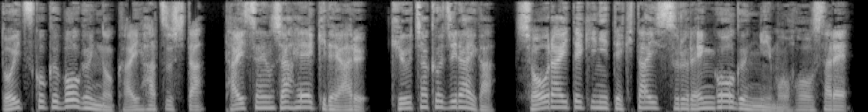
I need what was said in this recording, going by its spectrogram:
ドイツ国防軍の開発した対戦車兵器である吸着地雷が将来的に敵対する連合軍に模倣され、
